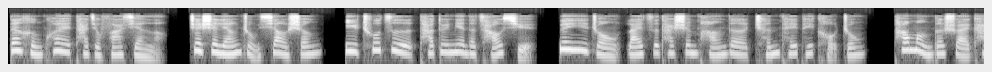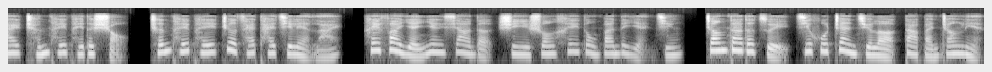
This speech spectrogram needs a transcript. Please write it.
但很快他就发现了，这是两种笑声，一出自他对面的曹雪，另一种来自他身旁的陈培培口中。他猛地甩开陈培培的手，陈培培这才抬起脸来，黑发掩映下的是一双黑洞般的眼睛，张大的嘴几乎占据了大半张脸，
